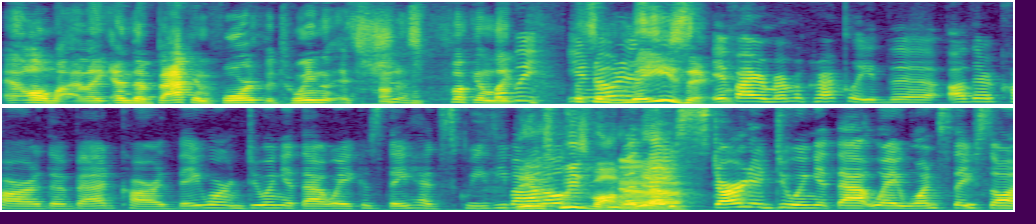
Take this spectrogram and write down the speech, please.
and- oh my, like and the back and forth between them, it's just fucking like Well, you it's amazing. If I remember correctly, the other car, the bad car, they weren't doing it that way because they had squeezy They had a bottles. squeeze bottle, But yeah. they started doing it that way once they saw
